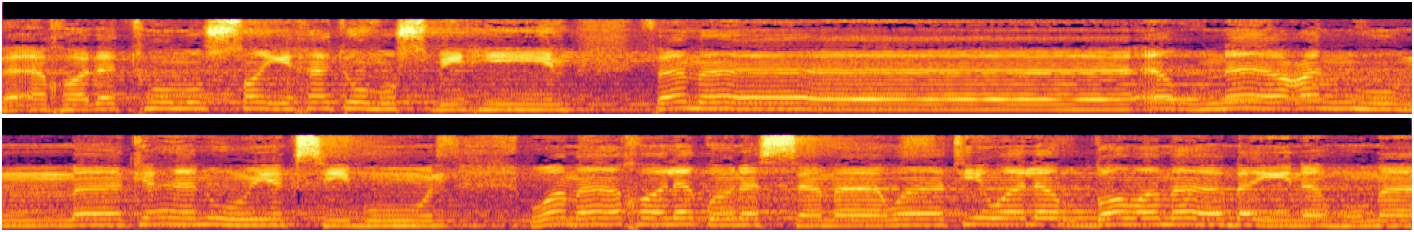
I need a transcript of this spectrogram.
فأخذتهم الصيحة مصبحين فما أغنى عنهم ما كانوا يكسبون وما خلقنا السماوات والأرض وما بينهما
